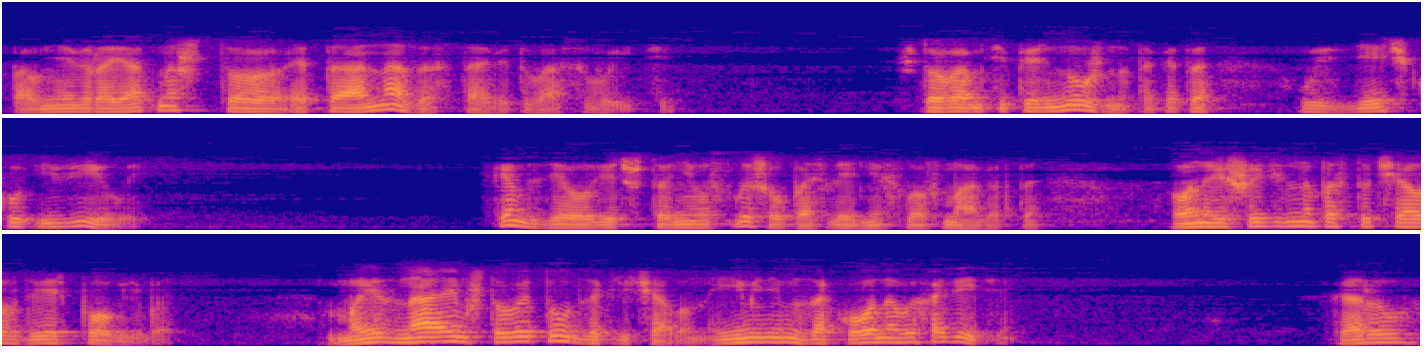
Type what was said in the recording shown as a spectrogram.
«Вполне вероятно, что это она заставит вас выйти. Что вам теперь нужно, так это уздечку и вилы». Кэмп сделал вид, что не услышал последних слов Магарта. Он решительно постучал в дверь погреба. «Мы знаем, что вы тут!» — закричал он. «Именем закона выходите!» Кэрол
